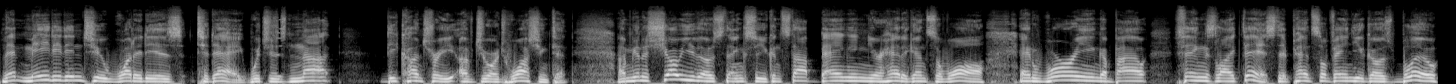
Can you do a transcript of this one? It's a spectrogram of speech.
that made it into what it is today, which is not the country of George Washington. I'm going to show you those things so you can stop banging your head against the wall and worrying about things like this that Pennsylvania goes blue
